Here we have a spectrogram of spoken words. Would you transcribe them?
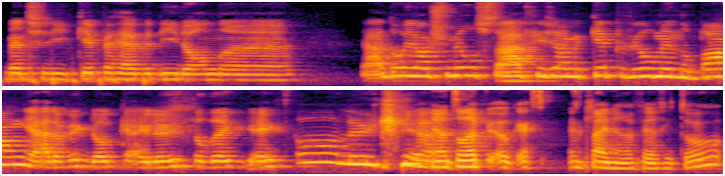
mensen die kippen hebben die dan, eh, ja, door jouw smulstaafje zijn mijn kippen veel minder bang. Ja, dat vind ik dan kei leuk. Dan denk ik echt, oh leuk. Ja, Ja, want dan heb je ook echt een kleinere versie, toch?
